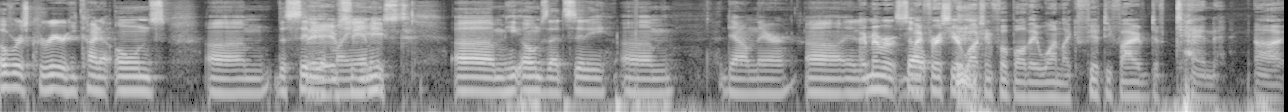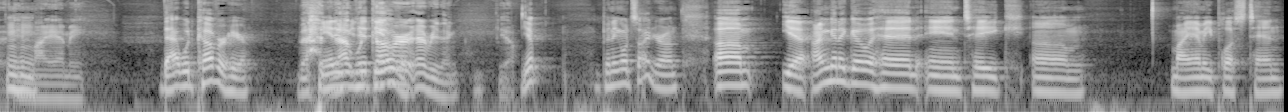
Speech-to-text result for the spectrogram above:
over his career he kind of owns um, the city The of AFC Miami. East. Um, he owns that city um, down there. Uh, I remember so, my first year watching football; they won like fifty-five to ten uh, Mm-hmm. in Miami. that would cover here. That, that would cover over. everything. Yeah. Yep, depending on what side you're on. Um, yeah, I'm gonna go ahead and take um, Miami plus ten.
